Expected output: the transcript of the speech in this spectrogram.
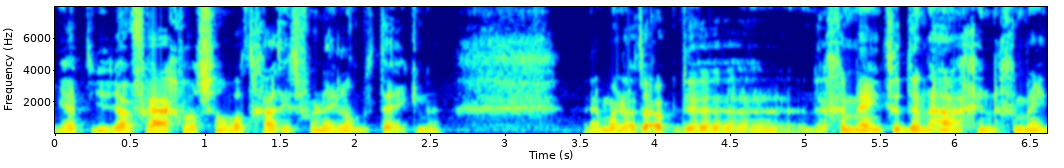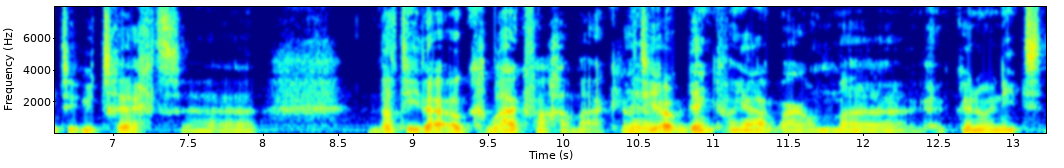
je hebt, jouw vraag was van wat gaat dit voor Nederland betekenen? Ja, maar dat ook de, de gemeente Den Haag en de gemeente Utrecht, eh, dat die daar ook gebruik van gaan maken. Dat Ja. die ook denken van ja, waarom eh, kunnen we niet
